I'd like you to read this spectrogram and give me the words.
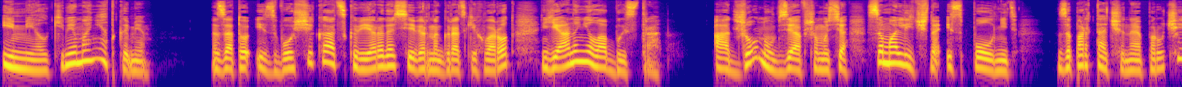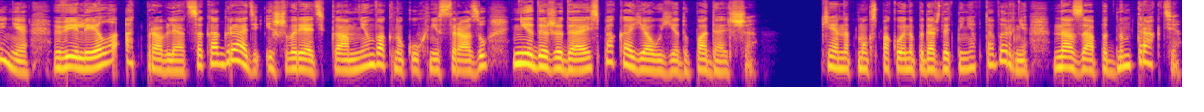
и мелкими монетками. Зато извозчика от сквера до северных городских ворот я наняла быстро. А Джону, взявшемуся самолично исполнить запортаченное поручение, велела отправляться к ограде и швырять камнем в окно кухни сразу, не дожидаясь, пока я уеду подальше. Кеннет мог спокойно подождать меня в таверне на западном тракте,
